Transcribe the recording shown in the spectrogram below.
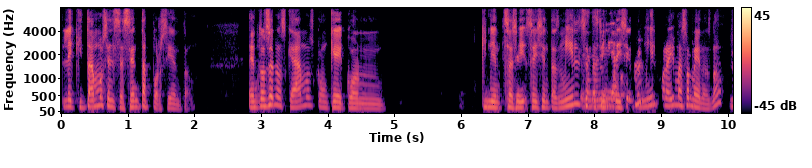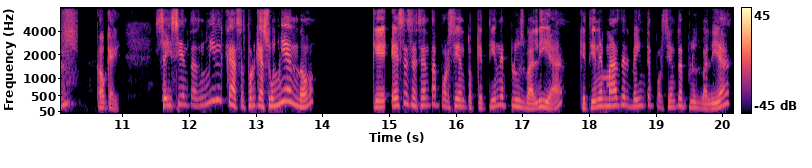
le quitamos el 60%. Entonces nos quedamos con que con 500, 600 mil, 600 mil por ahí más o menos, ¿no? Ok. 600 mil casas, porque asumiendo que ese 60% que tiene plusvalía, que tiene más del 20% de plusvalía,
